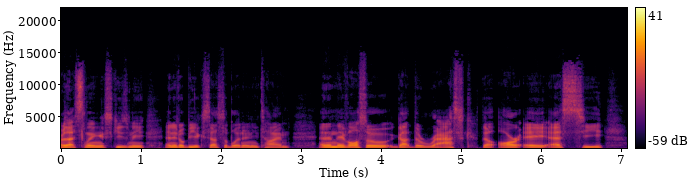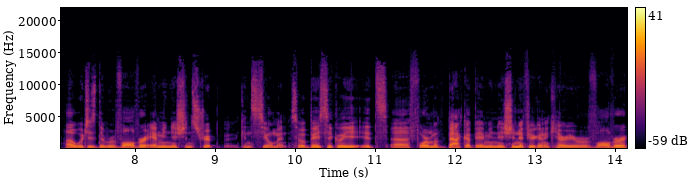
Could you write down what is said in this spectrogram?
or that sling, excuse me, and it'll be accessible at any time. And then they've also got the RASC, the R A S C, uh, which is the revolver ammunition strip concealment. So basically, it's a form of backup ammunition if you're going to carry a revolver.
